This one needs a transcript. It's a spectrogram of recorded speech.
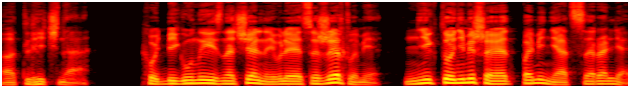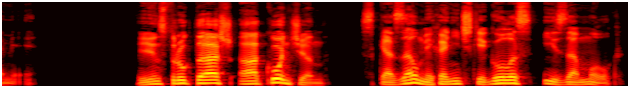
Отлично. Хоть бегуны изначально являются жертвами, никто не мешает поменяться ролями. «Инструктаж окончен», — сказал механический голос и замолк.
